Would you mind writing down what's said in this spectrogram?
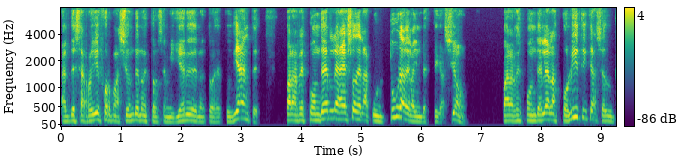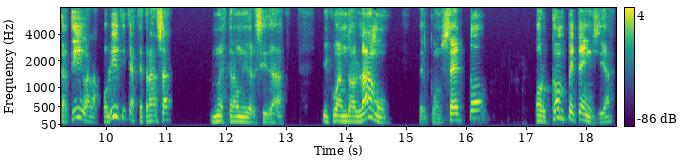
al desarrollo y formación de nuestro semillero y de nuestros estudiantes, para responderle a eso de la cultura de la investigación para responderle a las políticas educativas, las políticas que traza nuestra universidad. Y cuando hablamos del concepto por competencia,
